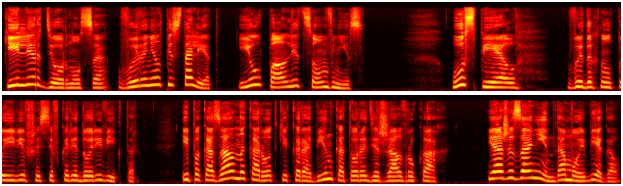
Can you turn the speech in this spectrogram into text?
Киллер дернулся, выронил пистолет и упал лицом вниз. «Успел», выдохнул появившийся в коридоре Виктор и показал на короткий карабин, который держал в руках. «Я же за ним домой бегал».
